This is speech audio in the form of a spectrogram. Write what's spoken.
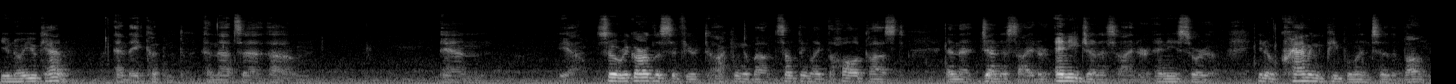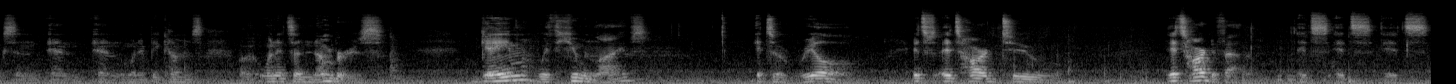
You know you can, and they couldn't, and that's a. Um, and yeah, so regardless if you're talking about something like the Holocaust and that genocide or any genocide or any sort of you know cramming people into the bunks and and and when it becomes uh, when it's a numbers game with human lives it's a real it's it's hard to it's hard to fathom. It's it's it's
